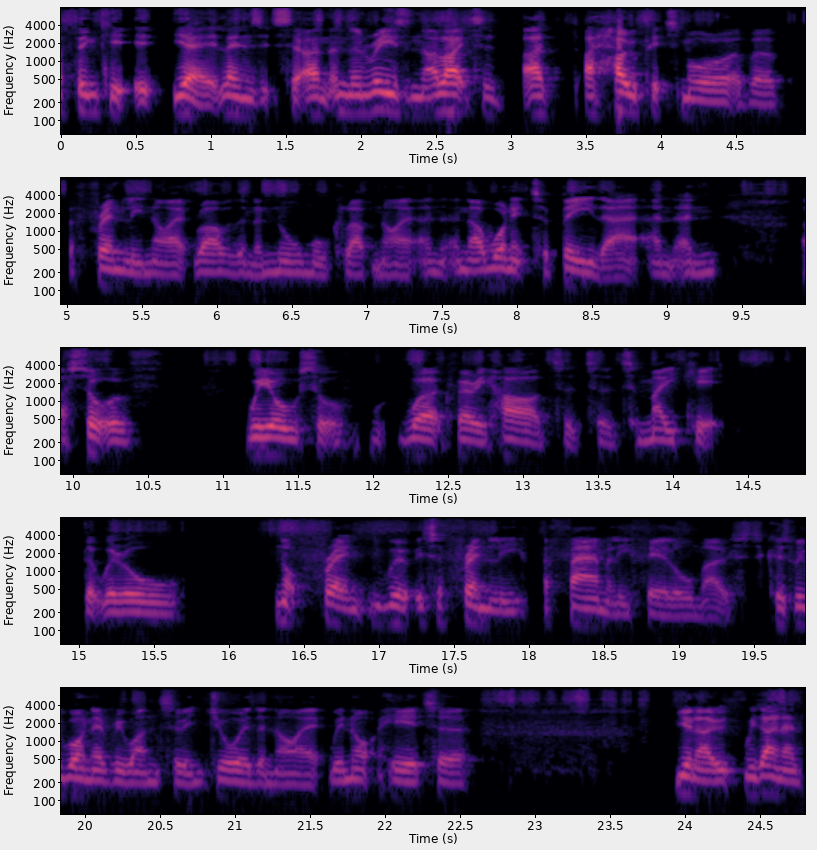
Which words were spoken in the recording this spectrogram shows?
I think it, it, yeah, it lends itself. And, and, the reason I like to, I, I hope it's more of a, a, friendly night rather than a normal club night. And, and I want it to be that. And, and I sort of we all sort of work very hard to, to, to make it that we're all not friend. It's a friendly, a family feel almost because we want everyone to enjoy the night. We're not here to, you know, we don't have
